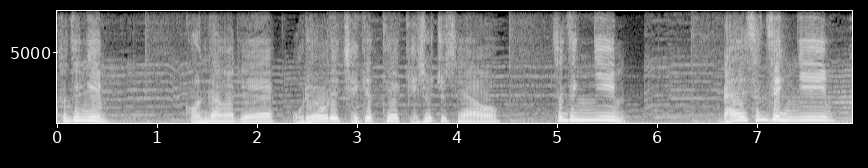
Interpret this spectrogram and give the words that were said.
선생님, 건강하게 오래오래 제 곁에 계셔주세요. 선생님, 나의 선생님.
